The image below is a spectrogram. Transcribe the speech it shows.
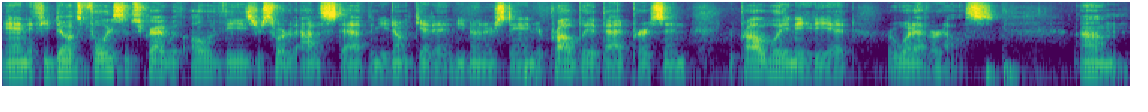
And if you don't fully subscribe with all of these, you're sort of out of step and you don't get it and you don't understand. You're probably a bad person, you're probably an idiot, or whatever else. Um,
